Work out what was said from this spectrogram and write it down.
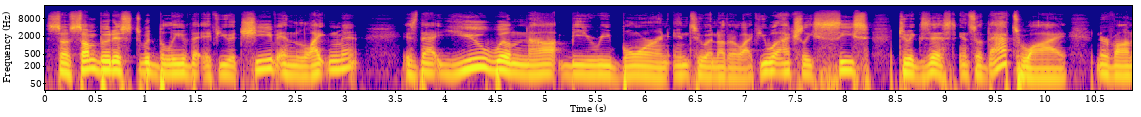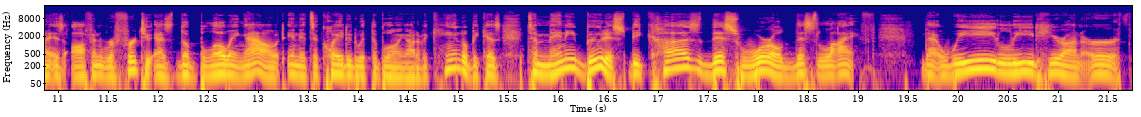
So, some Buddhists would believe that if you achieve enlightenment, is that you will not be reborn into another life. You will actually cease to exist. And so that's why nirvana is often referred to as the blowing out, and it's equated with the blowing out of a candle, because to many Buddhists, because this world, this life, that we lead here on earth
